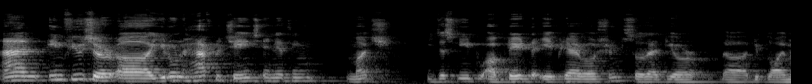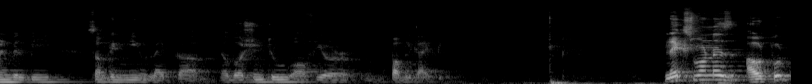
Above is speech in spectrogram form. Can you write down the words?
and in future uh, you don't have to change anything much you just need to update the API version so that your uh, deployment will be something new like uh, a version 2 of your public IP. Next one is output.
